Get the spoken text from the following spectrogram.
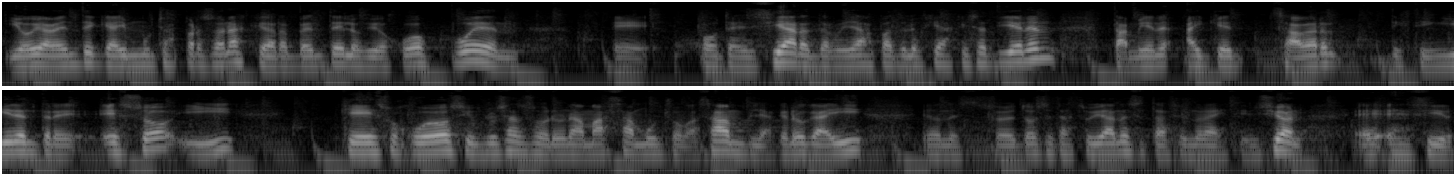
Y obviamente que hay muchas personas que de repente los videojuegos pueden eh, potenciar determinadas patologías que ya tienen. También hay que saber distinguir entre eso y que esos juegos influyan sobre una masa mucho más amplia. Creo que ahí donde sobre todo se está estudiando, se está haciendo una distinción. Es, decir,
